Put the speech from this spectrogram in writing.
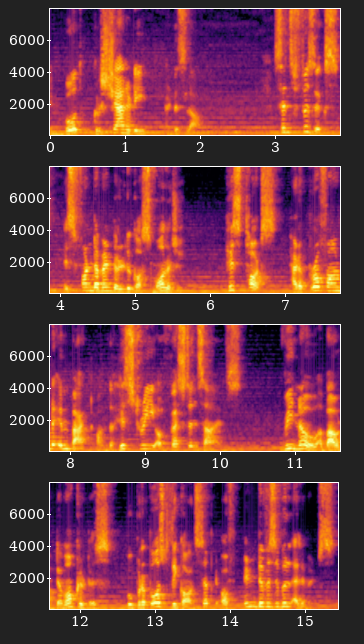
in both Christianity and Islam. Since physics is fundamental to cosmology, his thoughts had a profound impact on the history of Western science. We know about Democritus, who proposed the concept of indivisible elements.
